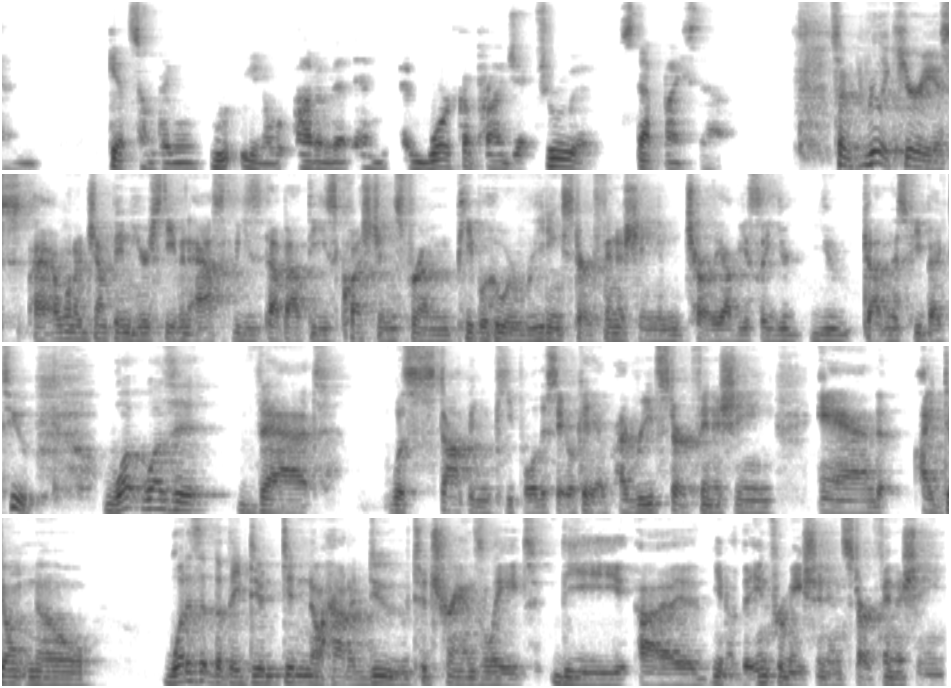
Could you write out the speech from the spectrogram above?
can get something you know out of it and, and work a project through it step by step so I'm really curious. I, want to jump in here, Stephen, ask these about these questions from people who are reading Start Finishing. And Charlie, obviously, you you gotten this feedback too. What was it that was stopping people to say, okay, I read Start Finishing, and I don't know what is it that they did, didn't know how to do to translate the uh, you know the information in Start Finishing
